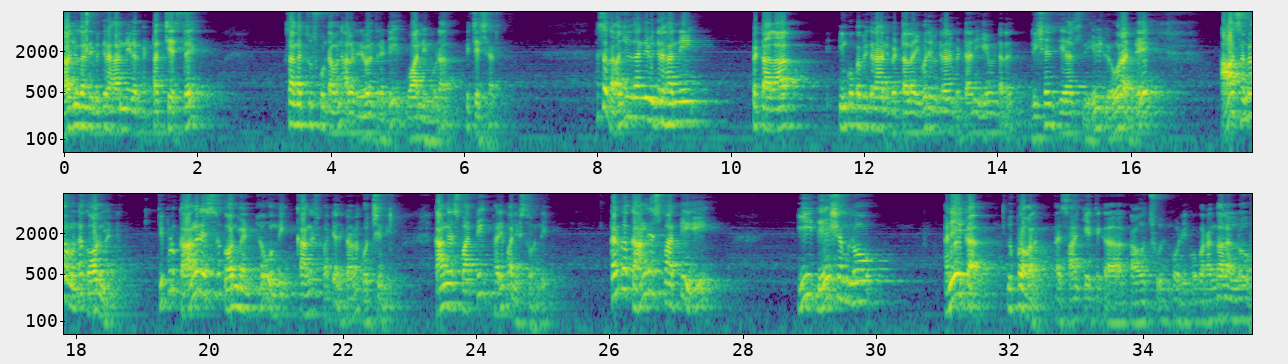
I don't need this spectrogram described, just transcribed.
రాజీవ్ గాంధీ విగ్రహాన్ని కనుక టచ్ చేస్తే సంగతి చూసుకుంటామని ఆల్రెడీ రేవంత్ రెడ్డి వార్నింగ్ కూడా ఇచ్చేశారు. అసలు రాజీవ్ గాంధీ విగ్రహాన్ని పెట్టాలా? ఇంకొక విగ్రహాన్ని పెట్టాలా ఎవరి విగ్రహాన్ని పెట్టాలి ఏమిటని డిసైడ్ చేయాల్సింది. ఏమిటి ఎవరంటే ఆ సమయంలో ఉన్న గవర్నమెంట్. ఇప్పుడు కాంగ్రెస్ గవర్నమెంట్లో ఉంది. కాంగ్రెస్ పార్టీ అధికారంలోకి వచ్చింది. కాంగ్రెస్ పార్టీ పరిపాలిస్తోంది. కనుక కాంగ్రెస్ పార్టీ ఈ దేశంలో అనేక విప్లవాలు అది సాంకేతిక కావచ్చు ఇంకోటి ఇంకొక రంగాలలో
